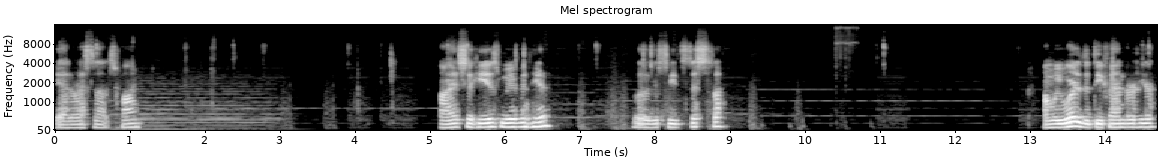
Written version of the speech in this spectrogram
yeah, the rest of that's fine. Alright, so he is moving here. We'll see this stuff. And we were the defender here.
